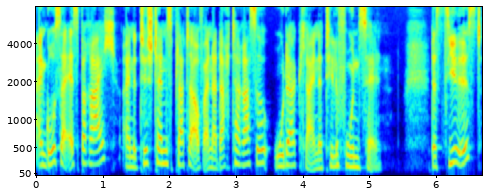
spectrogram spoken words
ein großer Essbereich, eine Tischtennisplatte auf einer Dachterrasse oder kleine Telefonzellen. Das Ziel ist,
